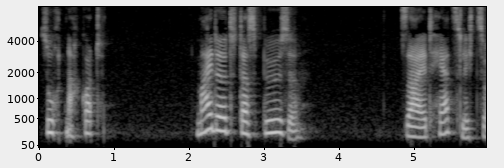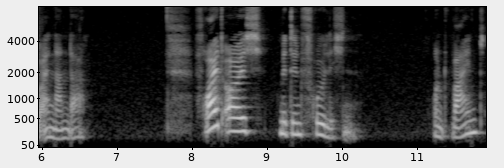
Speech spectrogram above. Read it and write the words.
Sucht nach Gott. Meidet das Böse. Seid herzlich zueinander. Freut euch mit den Fröhlichen und weint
